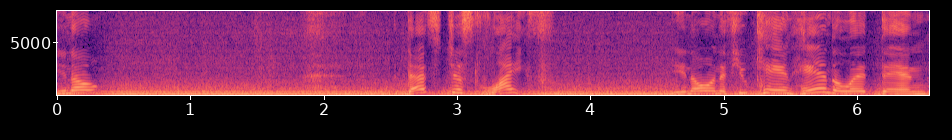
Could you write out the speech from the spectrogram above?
You know? That's just life. You know, and if you can't handle it, then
